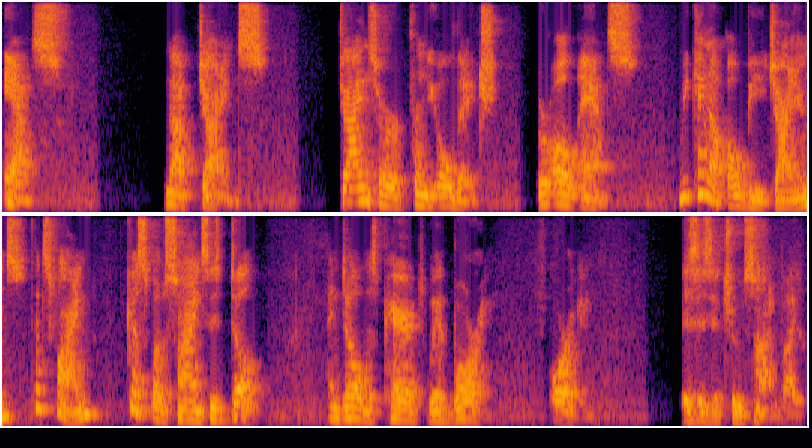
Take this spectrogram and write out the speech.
ants, not giants. Giants are from the old age. We're all ants. We cannot all be giants. That's fine, because slow science is dull, and dull is paired with boring. Oregon. This is a true sign, by the way.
